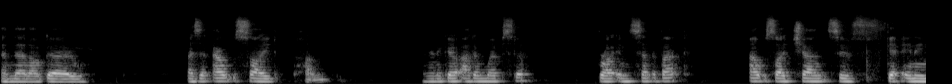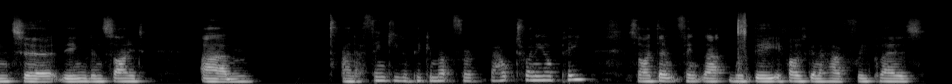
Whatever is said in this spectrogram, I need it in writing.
And then I'll go as an outside punt. I'm going to go Adam Webster, Brighton centre back. Outside chance of getting into the England side. Um, and I think you can pick him up for about 20 odd P. So I don't think that would be, if I was going to have three players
